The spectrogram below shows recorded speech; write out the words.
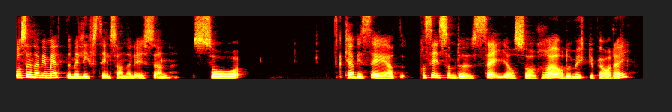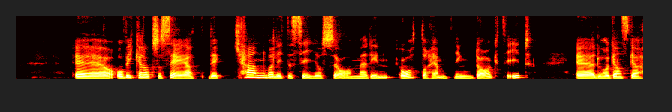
Och sen när vi mätte med livsstilsanalysen så kan vi se att precis som du säger så rör du mycket på dig. Eh, och vi kan också se att det kan vara lite si och så med din återhämtning dagtid. Eh, du har ganska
